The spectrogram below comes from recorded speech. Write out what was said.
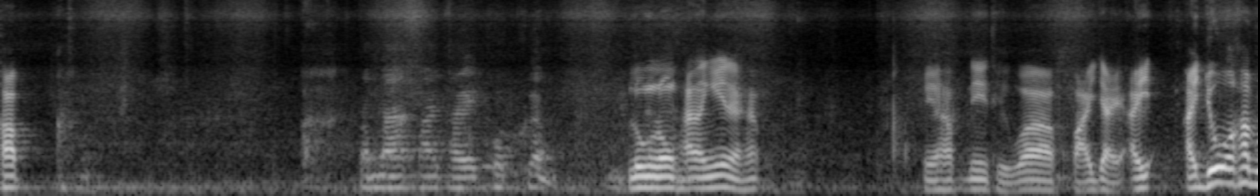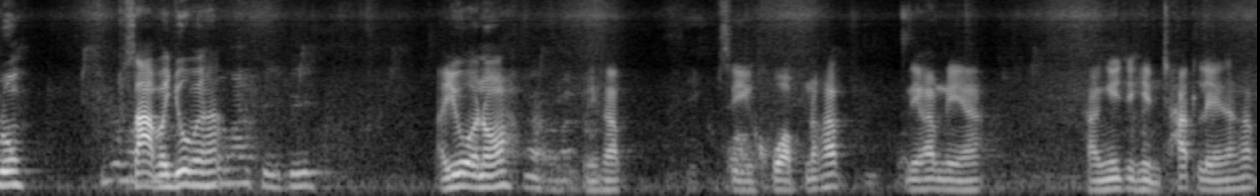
ครับ ตำราควายไทยครบเครื่องลุงลงพาทางนี้หน่อยครับนี่ครับ นี่ถือว่าควายใหญ่ไออายุอะครับลุง ทราบอายุไหมครับ ประมาณสี่ปีอายุอะเนาะอ่าประมาณนี่ครับสี่ขวบนะครับนี่ครับนี่ฮะทางนี้จะเห็นชัดเลยนะครับ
